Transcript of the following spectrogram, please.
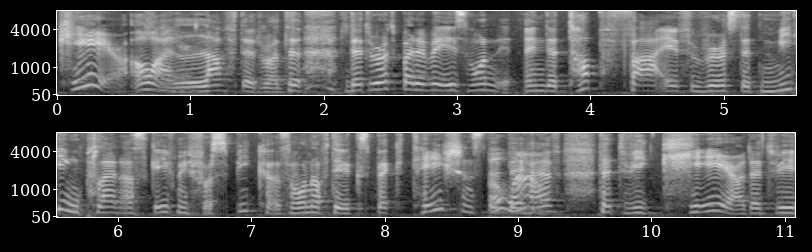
care. Oh, care. I love that word. That word, by the way, is one in the top five words that meeting planners gave me for speakers. One of the expectations that oh, wow. they have that we care, that we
